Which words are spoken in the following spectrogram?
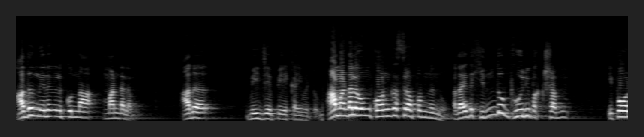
അത് നിലനിൽക്കുന്ന മണ്ഡലം അത് ബി ജെ പിയെ കൈവിട്ടു. ആ മണ്ഡലവും കോൺഗ്രസിനൊപ്പം നിന്നു. അതായത് ഹിന്ദു ഭൂരിപക്ഷം ഇപ്പോൾ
